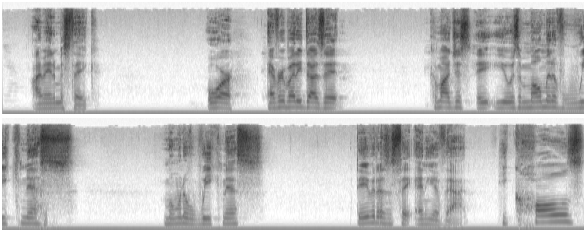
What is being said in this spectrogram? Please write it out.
Yeah. I made a mistake. Or everybody does it. Come on, just it, it was a moment of weakness. Moment of weakness. David doesn't say any of that. He calls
